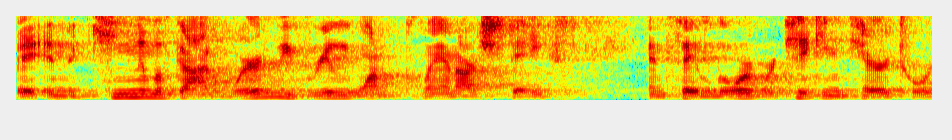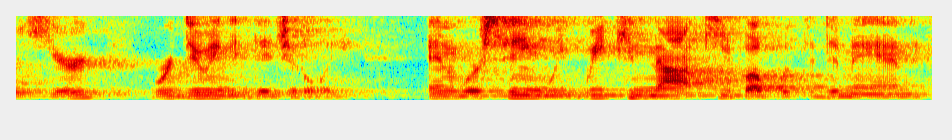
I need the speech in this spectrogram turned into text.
In the kingdom of God, where do we really want to plant our stakes and say, Lord, we're taking territory here? We're doing it digitally. And we're seeing we, we cannot keep up with the demand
